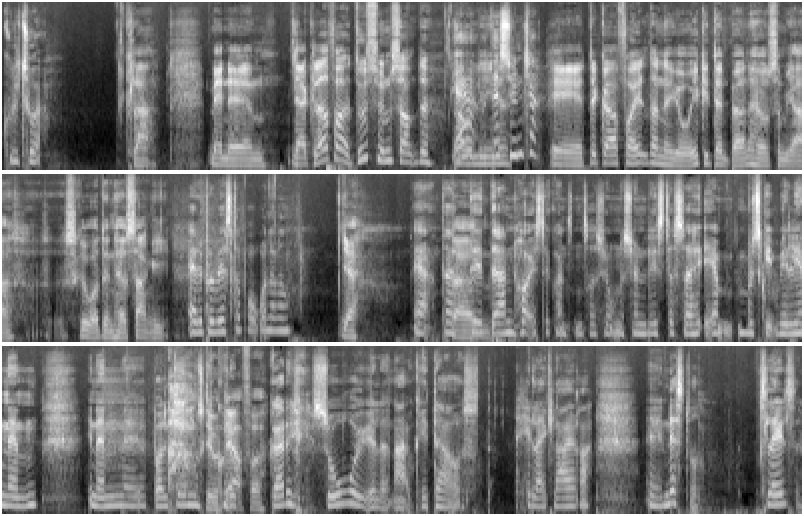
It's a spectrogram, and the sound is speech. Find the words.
kultur. Klar. Men øh, jeg er glad for, at du synes om det, Ja, Pauline. det synes jeg. Øh, det gør forældrene jo ikke i den børnehave, som jeg skriver den her sang i. Er det på Vesterbro, eller hvad? Ja, Ja, der, Der der, er en- det, der er den højeste koncentration af journalister, så jeg måske vælge en anden, en anden øh, boldgade. Måske det er jo derfor. Gøre det i Sorø, eller nej, okay, der er også heller ikke lejre. Øh, Næstved. Slagelse.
